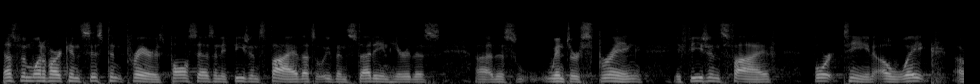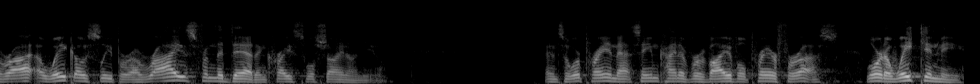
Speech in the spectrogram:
That's been one of our consistent prayers. Paul says in Ephesians 5, that's what we've been studying here this, uh, this winter spring. Ephesians 5, 14, awake, arise, awake, O sleeper, arise from the dead, and Christ will shine on you. And so we're praying that same kind of revival prayer for us. Lord, awaken me.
